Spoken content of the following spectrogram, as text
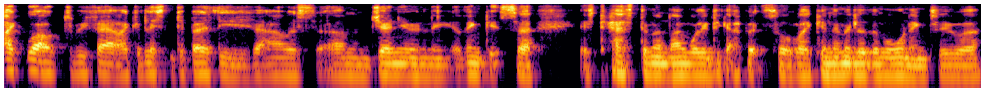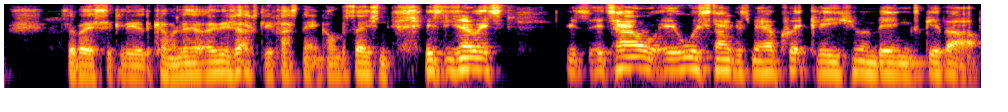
I well to be fair I could listen to both of you for hours um genuinely I think it's uh it's testament I'm willing to get up at sort of like in the middle of the morning to uh to basically come and listen. it's actually a fascinating conversation it's you know it's it's it's how it always staggers me how quickly human beings give up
